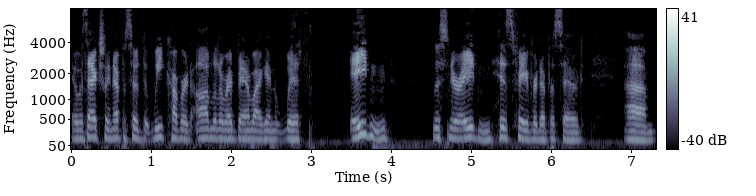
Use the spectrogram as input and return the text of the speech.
It was actually an episode that we covered on Little Red Bandwagon with Aiden, listener Aiden, his favorite episode. Um,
